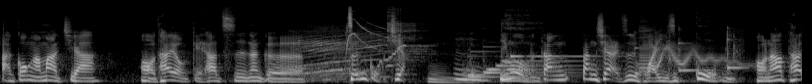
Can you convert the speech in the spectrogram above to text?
阿公阿妈家，哦，他有给他吃那个。榛果酱，嗯，因为我们当当下也是怀疑是过敏，好，然后他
